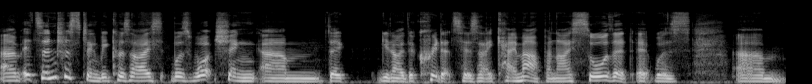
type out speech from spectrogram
Um, it's interesting because I was watching um, the you know the credits as they came up, and I saw that it was um,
